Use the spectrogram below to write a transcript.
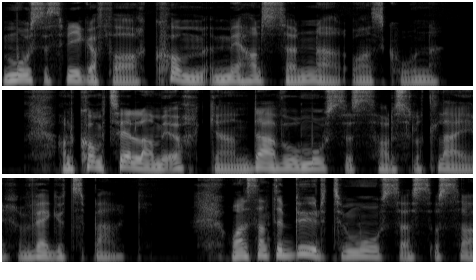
Moses' svigerfar, kom med hans sønner og hans kone. Han kom til ham i ørkenen, der hvor Moses hadde slått leir, ved Guds berg. Og han sendte bud til Moses og sa,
